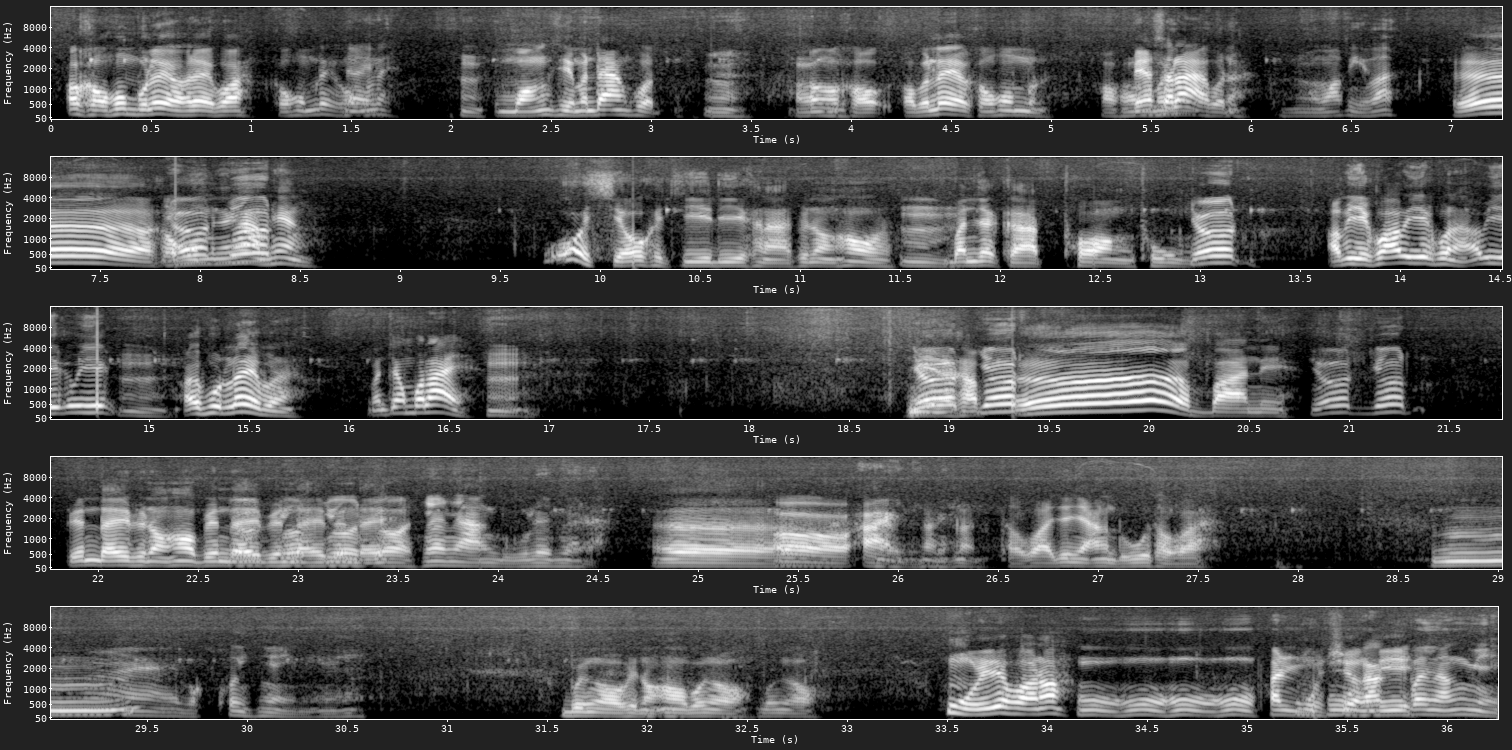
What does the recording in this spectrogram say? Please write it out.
เอาเขาห่มหมดเลยเอาได้ปะเขาห่มเลยเขาห่มเลยอืมหมองสิมันด่างพดอืมต้องเอาเขาเอาไปเลยเอาเขาห่มหมดเอาของแปะสลาพุ่นน่ะเอามาพี่มา เออเขาห่มมันเยงาอะมแห้ง โอ้ยเขียวขจีดีขนาดพี่น้องเฮาอืม บรรยากาศทองทุ่งหยุดเอาไปอีกคว้าไปอีกคนน่ะเอาไปอีกเอาไปอีกอืม เอาไปพูดเลยพุ่นน่ะมันจังบ่ไล่อืมนี่นะครับ เยอะ เออบานนี่หยุดหยุดเป็นใดพี่น้องเฮาเป็นใดเป็นใดเป็นใดหยุดหยุดย่างๆดูเลยแม่ล่ะเอออ๋ออ้ายนั่นนั่นถ้าว่าจะยังดูถ้าว่าอืมแม่บอกค่อยใหญ่นี่เบิ่งเอาพี่น้องเฮาเบิ่งเอาเบิ่งเอาหูดีเด้อพอเนาะฮู้ฮู้ฮู้ฮู้พันหูเชื่องดีกักไปหยังนี่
